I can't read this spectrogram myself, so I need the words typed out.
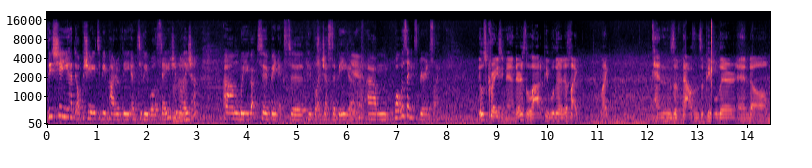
this year you had the opportunity to be part of the MTV World Stage in Mhm. Malaysia, um, where you got to be next to people like Justin Bieber. Yeah. Um, what was that experience like? it was crazy, man. There's a lot of people there. There's like like tens of thousands of people there, and um,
